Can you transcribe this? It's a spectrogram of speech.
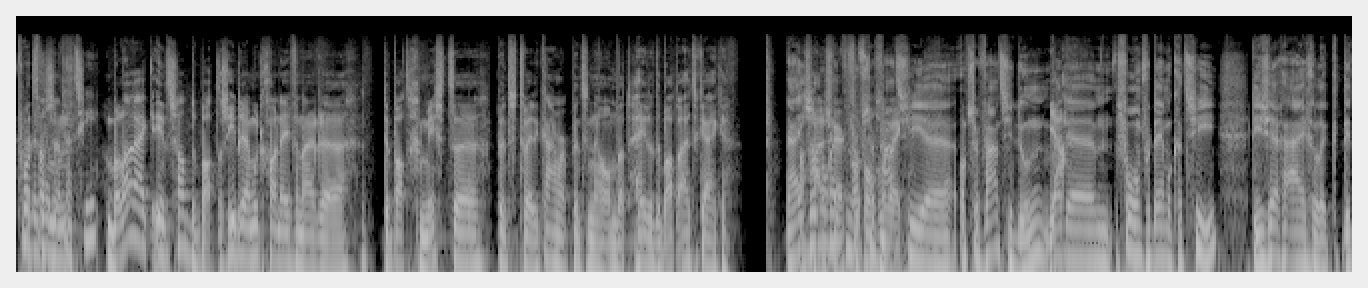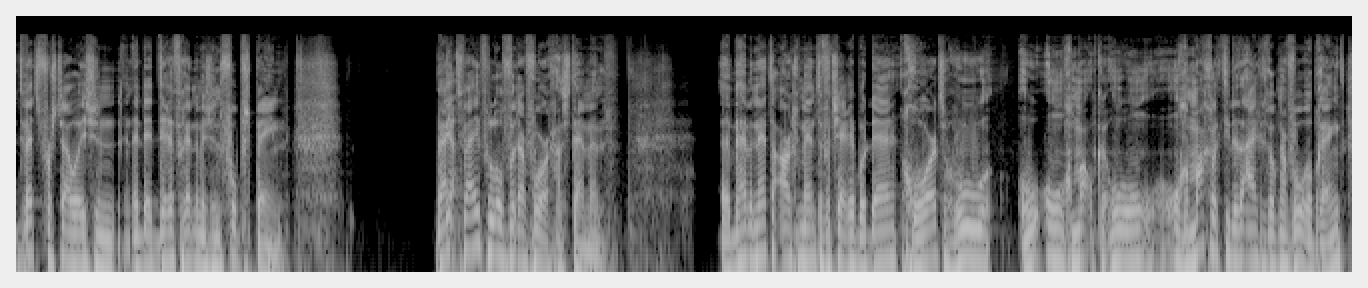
voor Het de was democratie. Een, een belangrijk, interessant debat. Dus iedereen moet gewoon even naar uh, debatgemist.tweedekamer.nl om dat hele debat uit te kijken. Nou, ik Als wil nog huiswerk even een observatie, eh, observatie doen. Ja. Bij de Forum voor Democratie. Die zeggen eigenlijk, dit wetsvoorstel is een... Dit referendum is een fopspeen. Wij Ja. twijfelen of we daarvoor gaan stemmen. Eh, we hebben net de argumenten van Thierry Baudet gehoord... hoe, hoe, ongemak, hoe ongemakkelijk hij dat eigenlijk ook naar voren brengt.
